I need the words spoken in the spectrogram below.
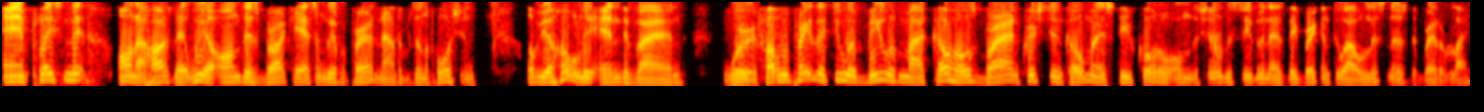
and placing it on our hearts that we are on this broadcast and we are prepared now to present a portion of your holy and divine word. Father, we pray that you would be with my co-hosts, Brian Christian Coleman and Steve Cordle on the show this evening as they break into our listeners the bread of life.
